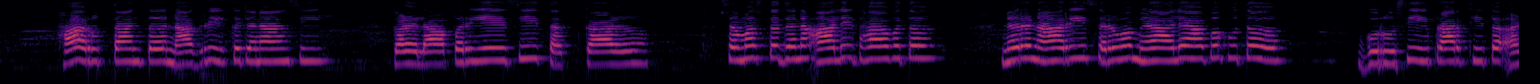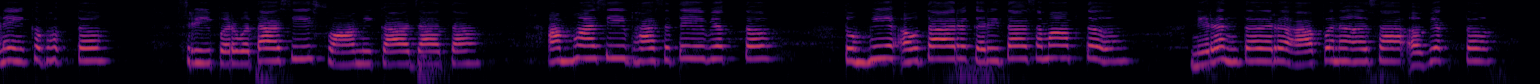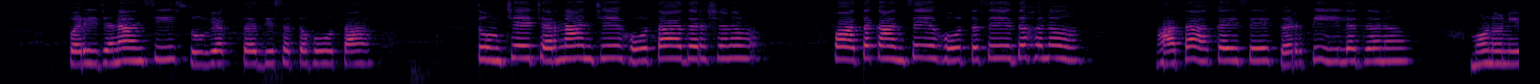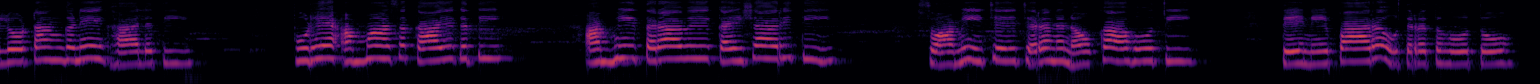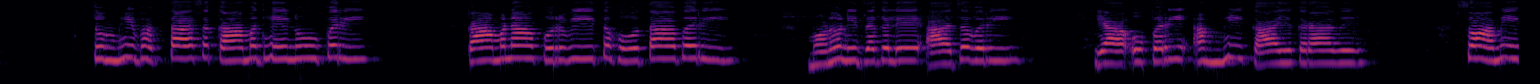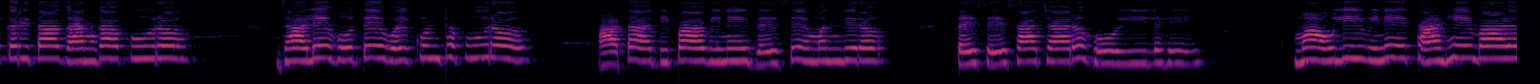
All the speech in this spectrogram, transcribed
हा वृत्तांत नागरिक जनांसी. कळला पर्येसी तत्काळ. समस्त जन आले धावत. नरनारी सर्व मिळाल्या बहुत. गुरुसी प्रार्थित अनेक भक्त. श्री पर्वतासी स्वामी का जाता? आम्हासी भासते व्यक्त. तुम्ही अवतार करिता समाप्त. निरंतर आपण असा अव्यक्त. परिजनांशी सुव्यक्त दिसत होता. तुमचे चरणांचे होता दर्शन. पातकांचे होतसे दहन. आता कैसे करतील जन? म्हणून लोटांगणे घालती. पुढे आम्हास काय गती? आम्ही तरावे कैशारिती. स्वामीचे चरण नौका होती. तेने पार उतरत होतो. तुम्ही भक्तास कामधेनू परी. कामना पूर्वीत होता बरी. म्हणून जगले आजवरी. या उपरी आम्ही काय करावे? स्वामी करिता गाणगापूर. झाले होते वैकुंठपूर. आता दीपाविने जैसे मंदिर तैसे साचार होईल हे. माऊली विने ताणे बाळ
